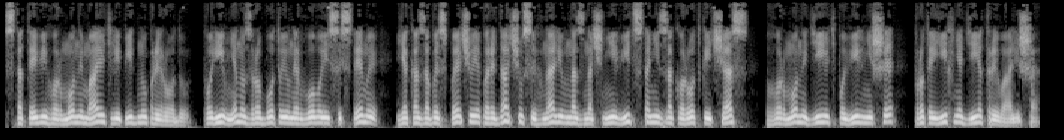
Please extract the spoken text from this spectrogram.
статеві гормони мають ліпідну природу. Порівняно з роботою нервової системи, яка забезпечує передачу сигналів на значні відстані за короткий час, гормони діють повільніше, проте їхня дія триваліша.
